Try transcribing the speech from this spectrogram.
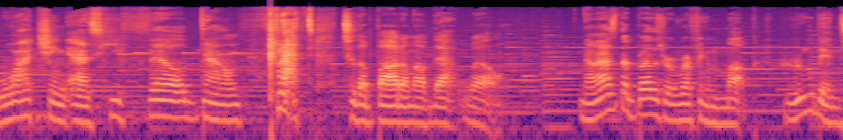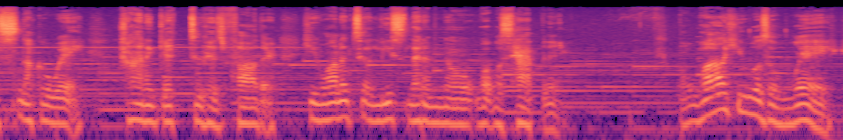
watching as he fell down flat to the bottom of that well. Now, as the brothers were roughing him up, Reuben snuck away, trying to get to his father. He wanted to at least let him know what was happening. But while he was away,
